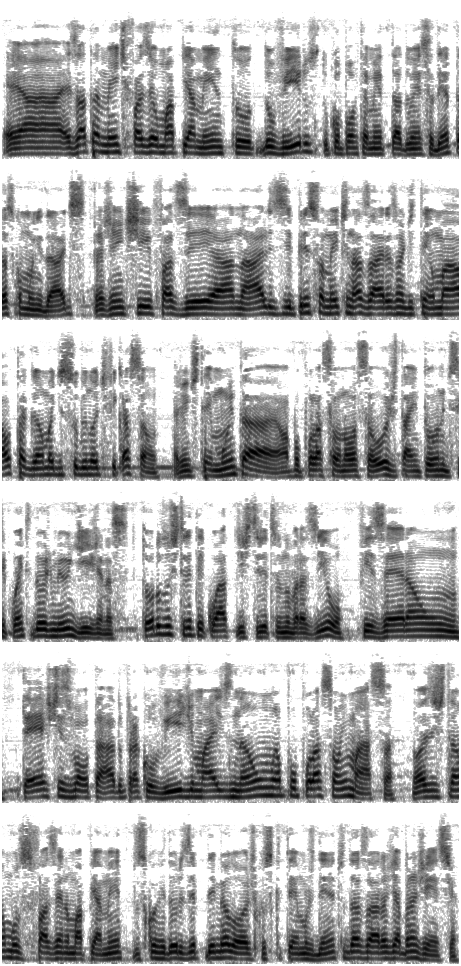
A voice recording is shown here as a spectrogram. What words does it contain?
é a, exatamente fazer o mapeamento do vírus, do comportamento da doença dentro das comunidades, para a gente fazer a análise, principalmente nas áreas onde tem uma alta gama de subnotificação. A gente tem muita, uma população nossa hoje está em torno de 52 mil indígenas. Todos os 34 distritos no Brasil fizeram testes voltados para a Covid, mas não uma população em massa. Nós estamos fazendo mapeamento dos corredores epidemiológicos que temos dentro das áreas de abrangência.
